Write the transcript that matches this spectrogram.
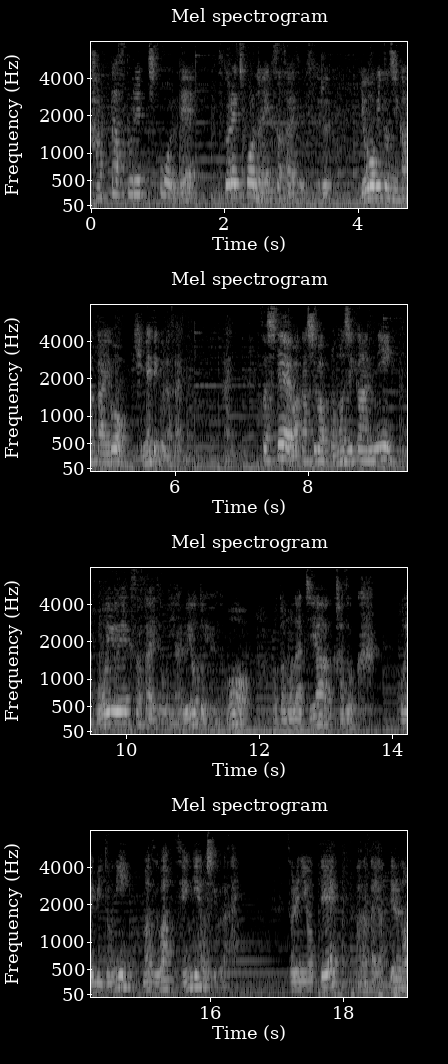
買ったストレッチポールでストレッチポールのエクササイズをする曜日と時間帯を決めてください、はい、そして私はこの時間にこういうエクササイズをやるよというのをお友達や家族恋人にまずは宣言をしてください。それによってあなたやってるの？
